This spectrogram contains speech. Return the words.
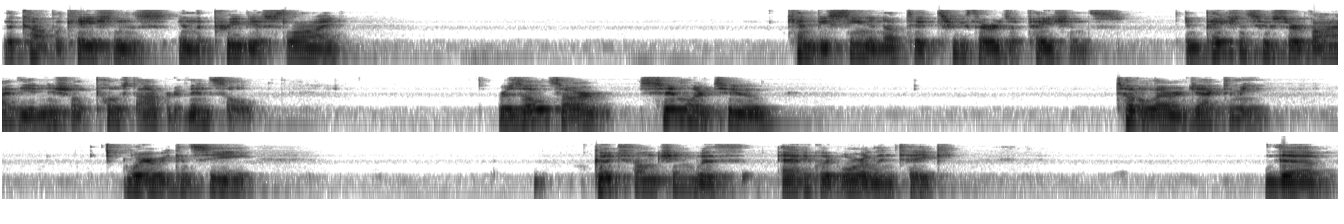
the complications in the previous slide can be seen in up to two thirds of patients. In patients who survive the initial postoperative insult, results are similar to total laryngectomy, where we can see good function with adequate oral intake the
